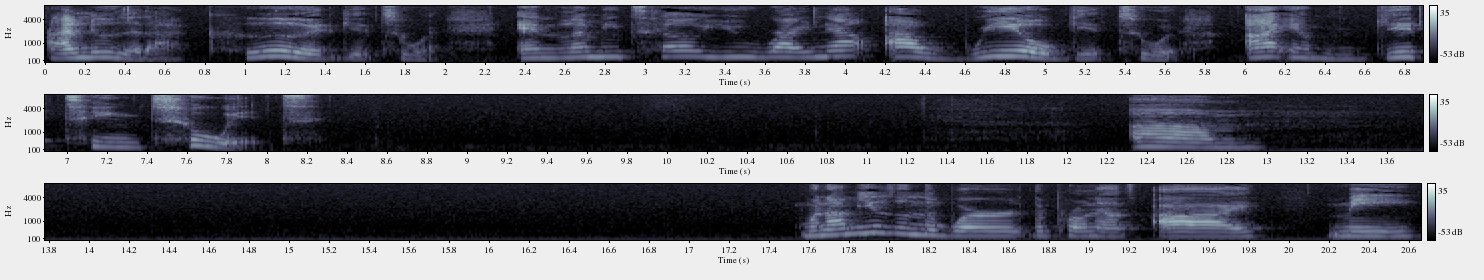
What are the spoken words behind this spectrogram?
I knew that I could get to it. And let me tell you right now, I will get to it. I am getting to it. Um, when I'm using the word, the pronouns I, me,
